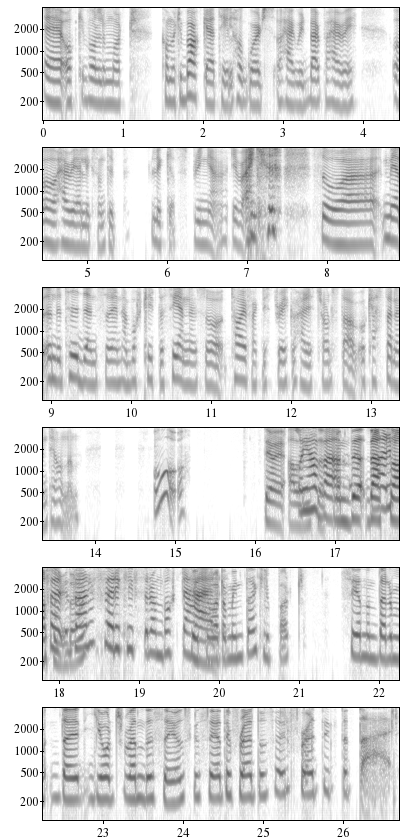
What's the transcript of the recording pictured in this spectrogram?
eh, och Voldemort kommer tillbaka till Hogwarts och Hagrid bär på Harry och Harry har liksom typ lyckats springa iväg. så eh, med under tiden så i den här bortklippta scenen så tar ju faktiskt Draco Harrys trollstav och kastar den till honom. Åh! Det har jag Och aldrig jag sett. bara, men det, that's varför, awesome varför klippte de bort det Vet du här? vad de inte har klippt bort? Scenen där, de, där George vänder sig och ska säga till Fred och är Fred inte där.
